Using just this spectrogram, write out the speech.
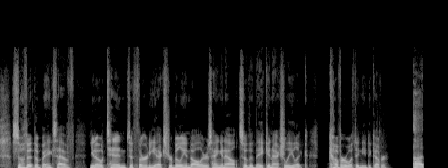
so that the banks have, you know, 10 to 30 extra billion dollars hanging out so that they can actually like cover what they need to cover. Uh,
